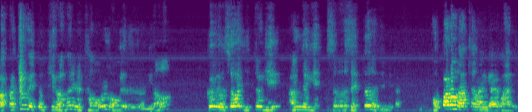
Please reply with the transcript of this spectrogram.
바깥쪽에 있던 피가 허리를 타고 올라오게 되거든요. 그러면서 이쪽이 압력이 서서히 떨어집니다. 곧바로 나타나는 게 아니고 한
